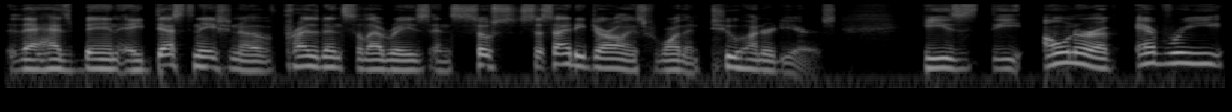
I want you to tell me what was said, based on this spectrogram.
that has been a destination of presidents, celebrities, and so- society darlings for more than 200 years. He's the owner of every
